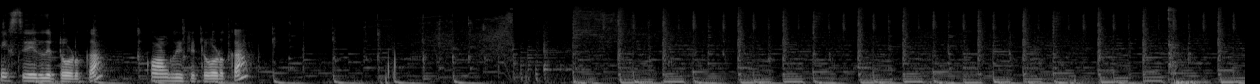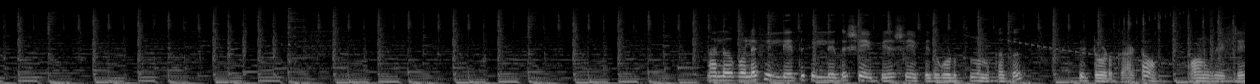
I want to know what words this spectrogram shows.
മിക്സ് ചെയ്തിട്ട് കൊടുക്കാം. കോൺക്രീറ്റ് ഇട്ട് കൊടുക്കാം. നല്ലതുപോലെ ഫില്ല് ചെയ്ത് ഫില്ല് ചെയ്ത് ഷേപ്പ് ചെയ്ത് ഷേപ്പ് ചെയ്ത് കൊടുത്ത് നമുക്കത് ഇട്ട് കൊടുക്കാം കേട്ടോ കോൺക്രീറ്റ്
